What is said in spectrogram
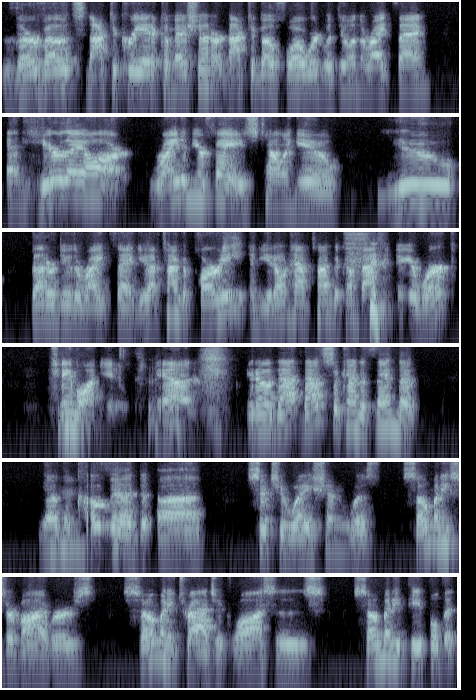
their votes not to create a commission or not to go forward with doing the right thing. And here they are, right in your face, telling you, you better do the right thing. You have time to party and you don't have time to come back and do your work. Shame on you. And you know that that's the kind of thing that you know the mm-hmm. COVID uh, situation with so many survivors, so many tragic losses, so many people that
